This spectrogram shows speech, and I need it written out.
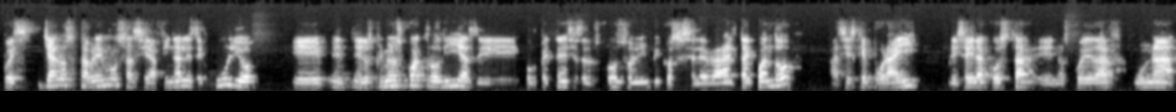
pues ya lo sabremos hacia finales de julio, en, los primeros cuatro días de competencias de los Juegos Olímpicos se celebrará el taekwondo, así es que por ahí Briseida Costa nos puede dar una,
